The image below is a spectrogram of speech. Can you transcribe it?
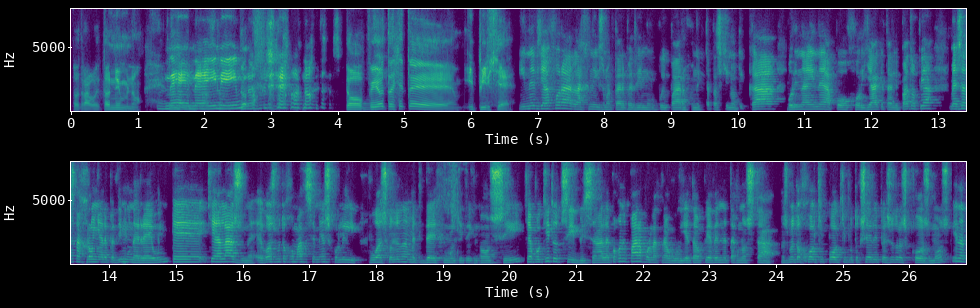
το τραγούδι, τον ύμνο. Ναι, ναι, αυτό. είναι ύμνος πλέον, όντως. Το οποίο το έχετε υπήρχε. Είναι διάφορα λαχνίσματα, ρε παιδί μου, που υπάρχουν. Και τα σκηνοτικά, μπορεί να είναι από χωριά κτλ. Τα, τα οποία μέσα στα χρόνια, ρε παιδί μου, νεραίουν και, και αλλάζουν. Εγώ, ας πούμε, το έχω μάθει σε μια σχολή που ασχολούνταν με την τέχνη και τη γνώση και από εκεί το τσίμπησα. Αλλά υπάρχουν πάρα πολλά τραγούδια τα οποία δεν είναι τα γνωστά. Α πούμε, το Χόκι Πόκι που το ξέρει περισσότερος κόσμος είναι ένα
